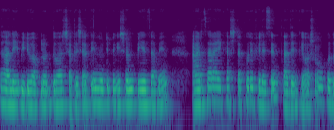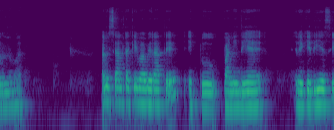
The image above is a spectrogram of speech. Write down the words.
তাহলে এই ভিডিও আপলোড দেওয়ার সাথে সাথে নোটিফিকেশন পেয়ে যাবেন। আর যারা এই কাজটা করে ফেলেছেন তাদেরকে অসংখ্য ধন্যবাদ। আমি চালটাকে এভাবে রাতে একটু পানি দিয়ে রেখে দিয়েছি।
